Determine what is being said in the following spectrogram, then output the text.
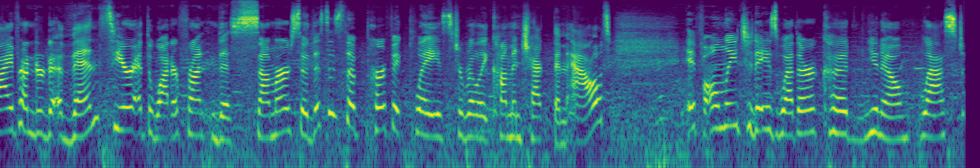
500 events here at the waterfront this summer. So this is the perfect place to really come and check them out. If only today's weather could, you know, last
